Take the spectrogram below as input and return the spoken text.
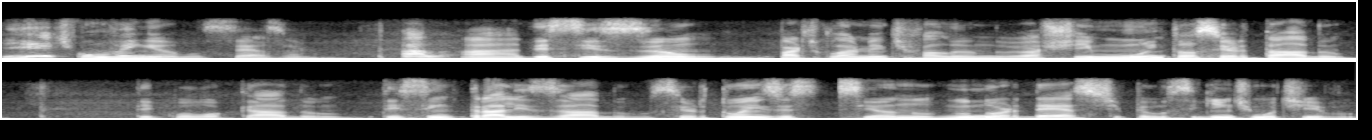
E convenhamos, César. Fala. A decisão, particularmente falando, eu achei muito acertado ter colocado, ter centralizado os sertões esse ano no Nordeste pelo seguinte motivo.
